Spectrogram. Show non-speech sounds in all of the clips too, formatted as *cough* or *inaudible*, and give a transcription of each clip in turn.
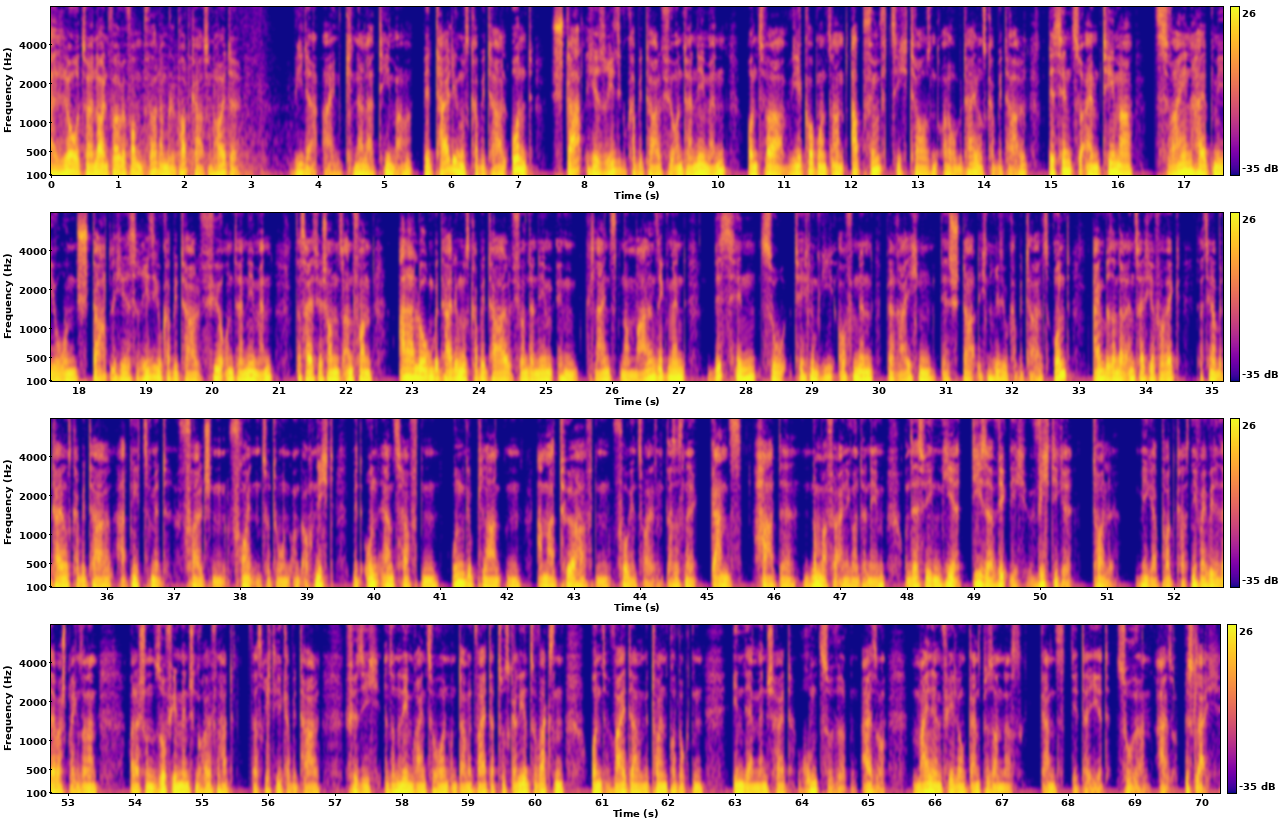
Hallo zu einer neuen Folge vom Fördermittel Podcast und heute wieder ein knaller Thema. Beteiligungskapital und staatliches Risikokapital für Unternehmen. Und zwar, wir gucken uns an, ab 50.000 Euro Beteiligungskapital bis hin zu einem Thema zweieinhalb Millionen staatliches Risikokapital für Unternehmen. Das heißt, wir schauen uns an von analogen Beteiligungskapital für Unternehmen im kleinsten normalen Segment bis hin zu technologieoffenen Bereichen des staatlichen Risikokapitals. Und ein besonderer Insight hier vorweg, das Thema Beteiligungskapital hat nichts mit falschen Freunden zu tun und auch nicht mit unernsthaften, ungeplanten, amateurhaften Vorgehensweisen. Das ist eine ganz harte Nummer für einige Unternehmen und deswegen hier dieser wirklich wichtige, tolle mega Podcast. Nicht, weil wir den selber sprechen, sondern weil er schon so vielen Menschen geholfen hat, das richtige Kapital für sich ins Unternehmen reinzuholen und damit weiter zu skalieren, zu wachsen und weiter mit tollen Produkten in der Menschheit rumzuwirken. Also meine Empfehlung ganz besonders, ganz detailliert zuhören. Also bis gleich.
